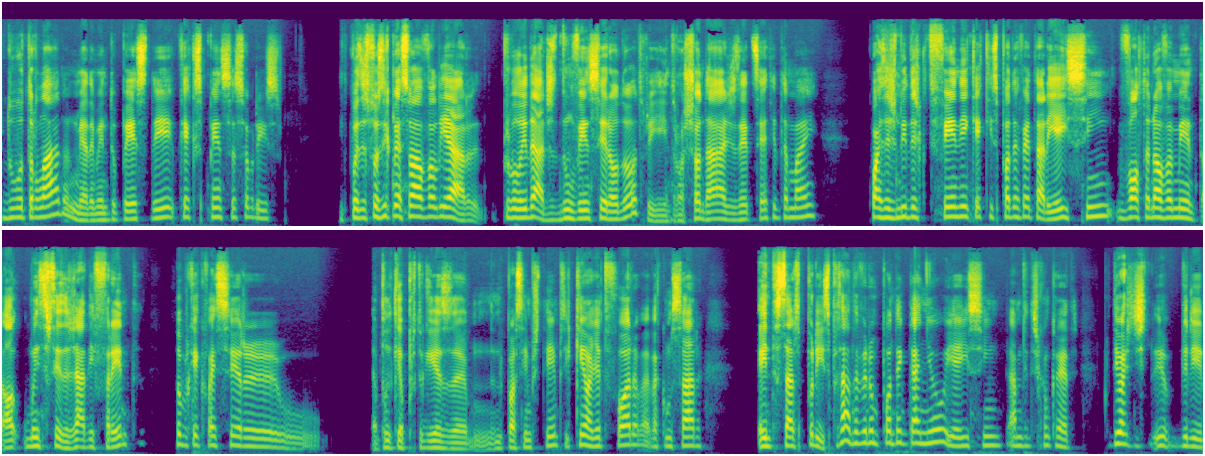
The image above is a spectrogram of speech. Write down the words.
do outro lado, nomeadamente do PSD, o que é que se pensa sobre isso? E depois as pessoas começam a avaliar probabilidades de um vencer ou do outro, e entram as sondagens, etc. E também quais as medidas que defendem e que é que isso pode afetar. E aí sim volta novamente uma incerteza já diferente sobre o que é que vai ser eh, a política portuguesa nos próximos tempos e quem olha de fora vai, começar a interessar-se por isso. Apesar de haver um ponto em que ganhou e aí sim há medidas concretas. Eu, eu diria,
